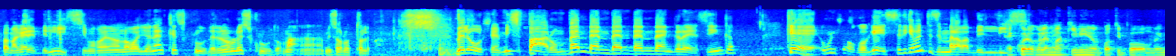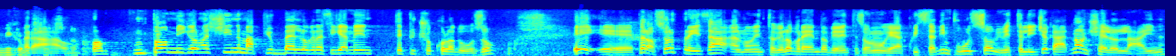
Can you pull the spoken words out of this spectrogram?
Poi magari è bellissimo, e non lo voglio neanche escludere, non lo escludo, ma eh, mi sono rotto le palle. Veloce, mi sparo un Ben Ben Ben Ben Ben Racing, che è un gioco che esteticamente sembrava bellissimo. È quello con le macchinine, un po' tipo mi- Micro Machines, Bravo, no? un, po', un po' micro machine, ma più bello graficamente, più cioccolatoso. E, eh, però sorpresa al momento che lo prendo, ovviamente sono uno che acquista d'impulso, mi metto lì a giocare, non c'è l'online.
